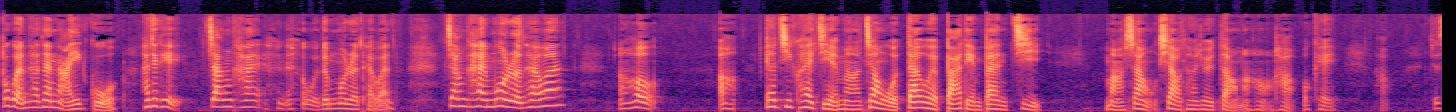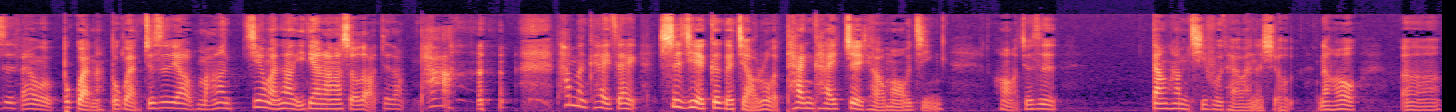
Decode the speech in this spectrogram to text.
不管他在哪一国，他就可以张开我的莫惹台湾，张开莫惹台湾，然后啊、要寄快捷吗？这样我待会八点半寄，马上下午他们就会到嘛，哈，好，OK 好。就是反正我不管了，不管，就是要马上今天晚上一定要让他收到，就这样啪，他们可以在世界各个角落摊开这条毛巾，好、就是当他们欺负台湾的时候，然后呃，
